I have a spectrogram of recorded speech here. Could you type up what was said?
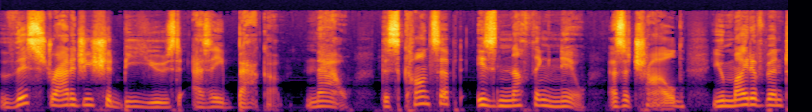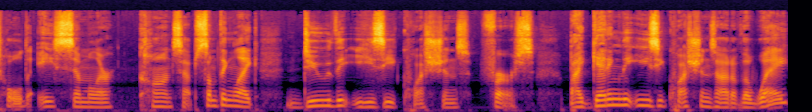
this strategy should be used as a backup. Now, this concept is nothing new. As a child, you might have been told a similar concept, something like do the easy questions first. By getting the easy questions out of the way,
